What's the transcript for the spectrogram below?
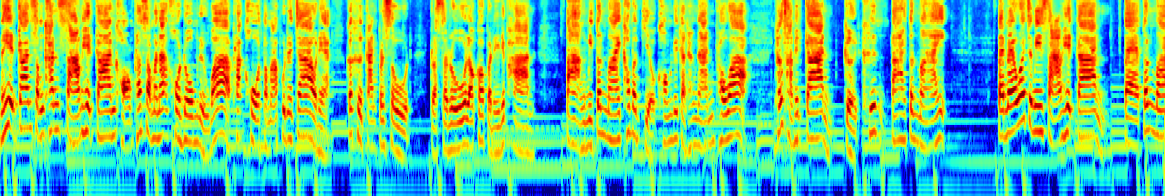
ในเหตุการณ์สำคัญ 3 เหตุการณ์ของพระสมณะโคดม หรือว่าพระโคตมะพุทธเจ้าเนี่ยก็คือการประสูติตรัสรู้แล้วก็ปรินิพพาน ต่างมีต้นไม้เข้ามาเกี่ยวข้องด้วยกันทั้งนั้น เพราะว่า ทั้ง 3 เหตุการณ์เกิดขึ้นใต้ต้นไม้ แต่แม้ว่าจะมี 3 เหตุการณ์ แต่ต้นไม้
